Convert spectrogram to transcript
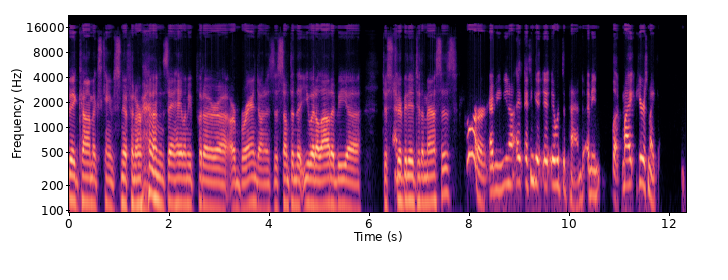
big comics came sniffing around and saying, "Hey, let me put our uh, our brand on," is this something that you would allow to be uh distributed to the masses? Sure. I mean, you know, I, I think it, it would depend. I mean, look, my here's my thing.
